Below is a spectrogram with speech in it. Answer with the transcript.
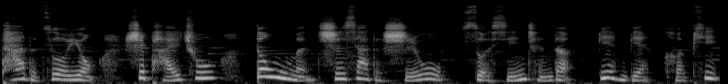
它的作用是排出动物们吃下的食物所形成的便便和屁。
